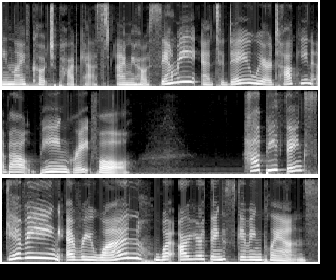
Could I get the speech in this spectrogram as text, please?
Teen Life Coach podcast. I'm your host, Sammy, and today we are talking about being grateful. Happy Thanksgiving, everyone! What are your Thanksgiving plans?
